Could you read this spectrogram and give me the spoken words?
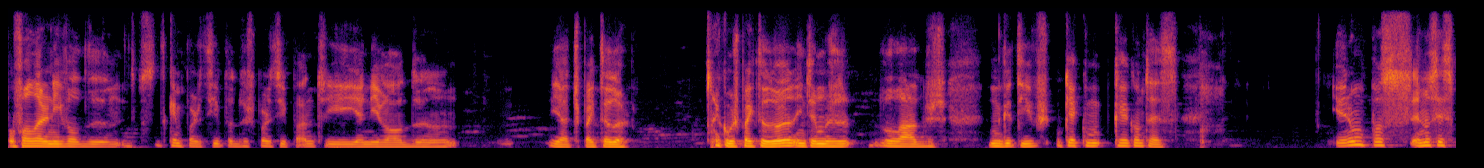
Vou falar a nível de, de quem participa, dos participantes e a nível de, yeah, de espectador como espectador, em termos de lados negativos, o que é que, é que acontece? Eu não posso, eu não sei se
